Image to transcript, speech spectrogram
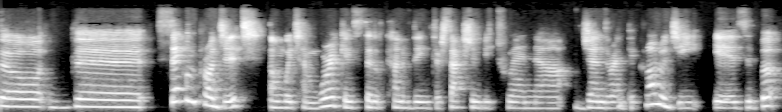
So the second project on which I'm working, still kind of the intersection between uh, gender and technology, is a book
